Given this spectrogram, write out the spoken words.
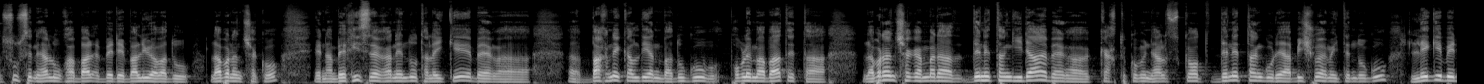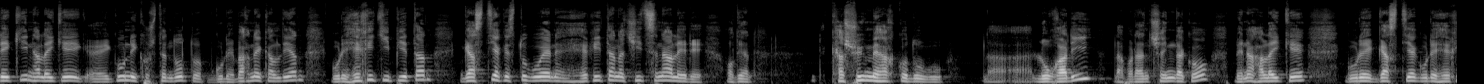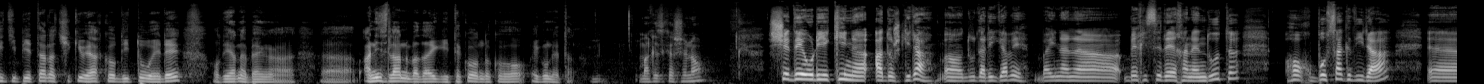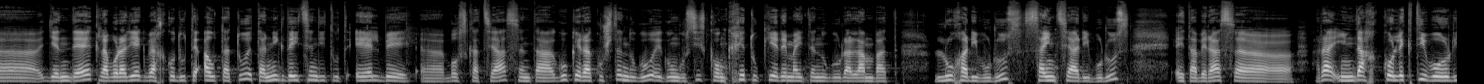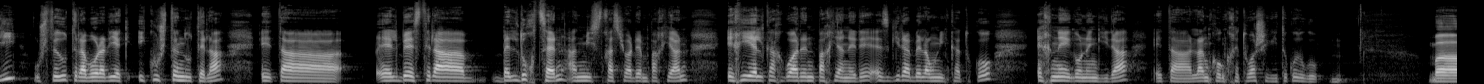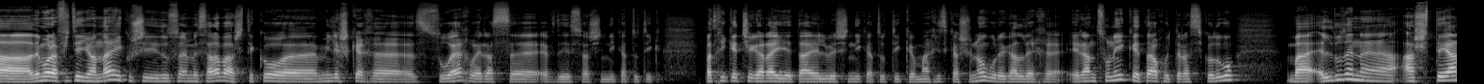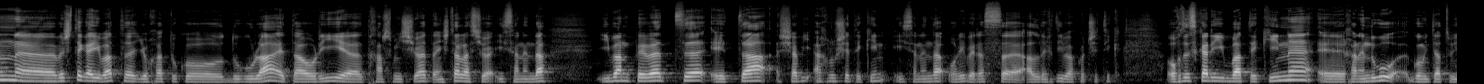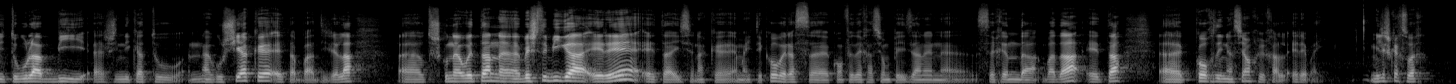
zuzenean lurra bere balioa badu laborantzako, ena berriz erranen dut alaike, ber, uh, uh, barnek aldean badugu problema bat, eta laborantzak gara denetan gira, ber, uh, kartu komunalskot, denetan gure abisua emaiten dugu, lege berekin alaike egun ikusten dut, gure barnek aldean, gure herritipietan, gaztiak ez duguen herritan atxitzen ere, ordean, kasuin meharko dugu, la, lugari, laborantza indako, bena jalaike gure gaztia, gure herritipietan atxiki beharko ditu ere, odean ben uh, uh, anizlan bada egiteko ondoko egunetan. Mariz Kaseno? Sede horiekin uh, ados gira, uh, dudarik gabe, baina uh, berriz ere janen dut, hor bozak dira, uh, jendeek, laborariek beharko dute hautatu, eta nik deitzen ditut ELB uh, bozkatzea, zenta guk erakusten dugu, egun guziz, konkretuki ere maiten dugula lan bat lujari buruz, zaintzeari buruz, eta beraz, uh, ara, indar kolektibo hori, uste dut laborariek ikusten dutela, eta elbe ez dela beldurtzen administrazioaren pajian, erri elkargoaren pajian ere, ez gira belaunikatuko, erne egonen gira, eta lan konkretua segituko dugu. Ba, demora fite joan da, ikusi duzuen bezala, ba, azteko uh, eh, mil esker uh, zuer, beraz uh, eh, FDSA sindikatutik Patrik Etxegarai eta LB sindikatutik Mariz Kaseno, gure galder erantzunik, eta hoiteraziko dugu. Ba, elduden uh, astean beste gai bat uh, johatuko dugula, eta hori uh, transmisioa eta instalazioa izanen da, Iban Pebet eta Xabi Arlusetekin izanen da hori beraz eh, alderdi bakotxetik. Ordezkari batekin, eh, jaren dugu, gomitatu ditugula bi eh, sindikatu nagusiak eta bat direla, Hautezkunde hauetan beste biga ere eta izenak emaiteko, beraz Konfederazion Peizanen zerrenda bada eta uh, koordinazioan ere bai. Mil esker zuer.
